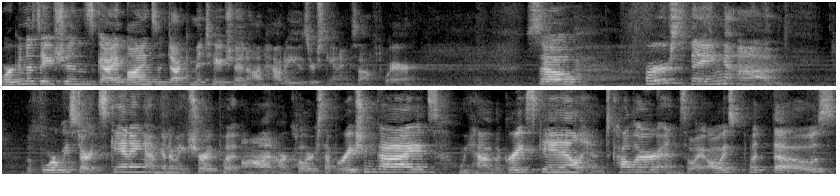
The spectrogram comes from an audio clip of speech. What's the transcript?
organization's guidelines and documentation on how to use your scanning software. So first thing, um, before we start scanning, I'm gonna make sure I put on our color separation guides. We have a grayscale and color, and so I always put those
